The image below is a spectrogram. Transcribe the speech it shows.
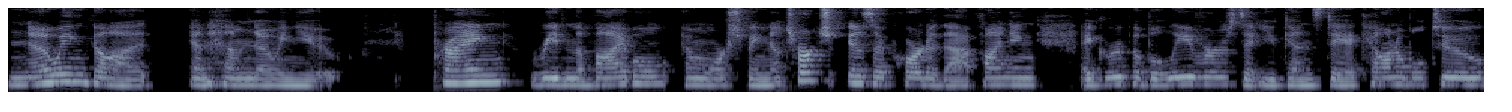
knowing God and Him knowing you. Praying, reading the Bible, and worshiping. Now, church is a part of that, finding a group of believers that you can stay accountable to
